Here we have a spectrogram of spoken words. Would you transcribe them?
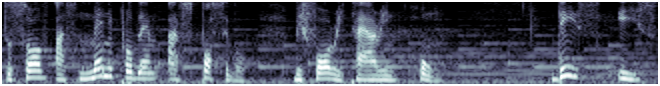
to solve as many problems as possible before retiring home. This is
